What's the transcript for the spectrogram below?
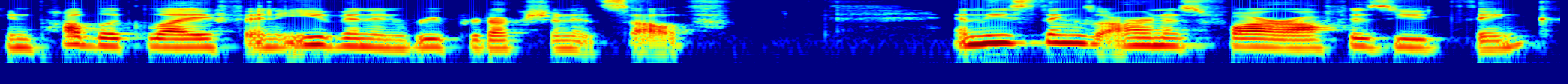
in public life, and even in reproduction itself. And these things aren't as far off as you'd think.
